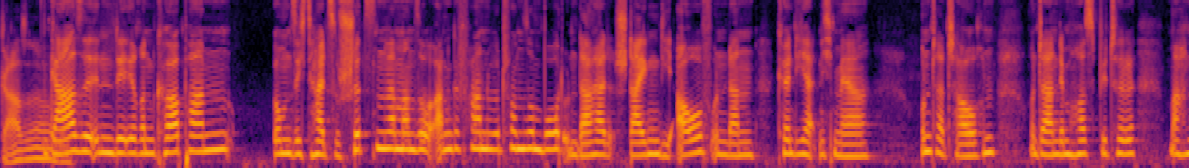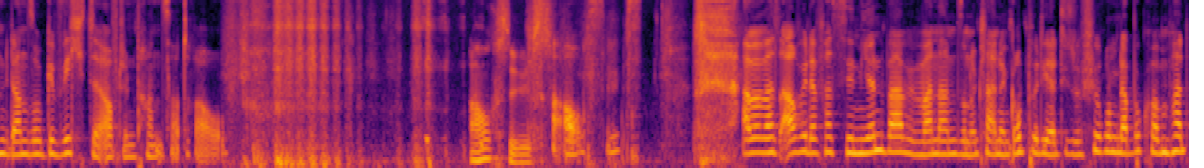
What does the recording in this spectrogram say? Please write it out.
Gase? oder? Gase in deren Körpern, um sich halt zu schützen, wenn man so angefahren wird von so einem Boot. Und daher steigen die auf und dann können die halt nicht mehr untertauchen. Und da in dem Hospital machen die dann so Gewichte auf den Panzer drauf. Auch süß. Auch süß. Aber was auch wieder faszinierend war, wir waren dann so eine kleine Gruppe, die halt diese Führung da bekommen hat.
